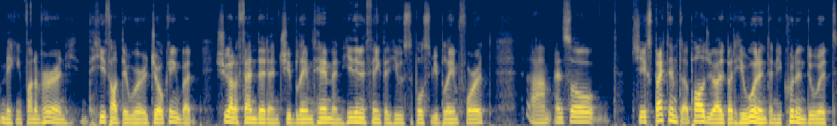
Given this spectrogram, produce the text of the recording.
making fun of her, and he, he, thought they were joking, but she got offended and she blamed him, and he didn't think that he was supposed to be blamed for it. Um, and so she expected him to apologize, but he wouldn't, and he couldn't do it,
